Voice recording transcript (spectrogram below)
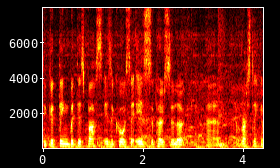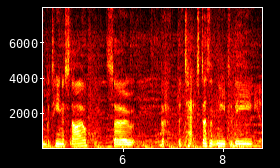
The good thing with this bus is of course it is supposed to look um, rustic and patina style. So the, the text doesn't need to be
